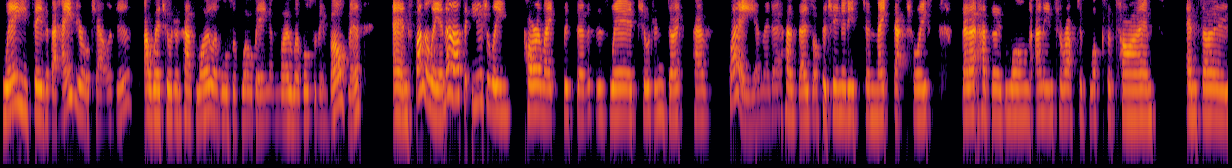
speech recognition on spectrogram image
Where you see the behavioural challenges are where children have low levels of well-being and low levels of involvement. And funnily enough, it usually correlates with services where children don't have play and they don't have those opportunities to make that choice they don't have those long, uninterrupted blocks of time. And so,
